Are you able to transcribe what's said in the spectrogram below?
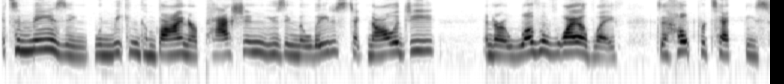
It's amazing when we can combine our passion using the latest technology and our love of wildlife to help protect these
